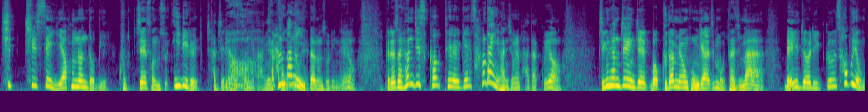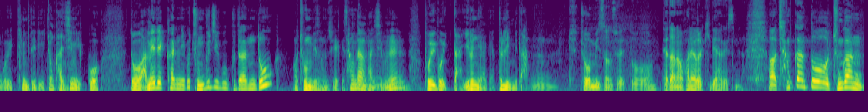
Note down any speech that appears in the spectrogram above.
17세 이하 홈런 더비 국제 선수 1위를 차지를 야, 했습니다. 한 방이 있다는 소리인데요. 네. 그래서 현지 스카우트에게 상당히 관심을 받았고요. 지금 현재 이제 뭐 구단명은 공개하지는 못하지만 메이저리그 서부 연구의 팀들이 좀 관심이 있고 또 아메리칸 리그 중부지구 구단도 어, 조은미 선수에게 상당한 음. 관심을 음. 보이고 있다 이런 이야기가 들립니다. 음, 조은미 선수의 또 대단한 활약을 기대하겠습니다. 아, 잠깐 또 중간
